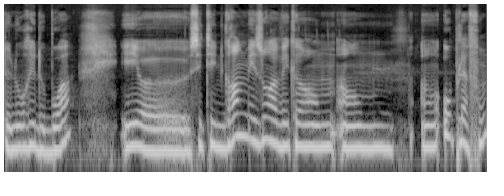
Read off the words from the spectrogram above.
de orée de bois. Et euh, c'était une grande maison avec un, un- un haut plafond,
